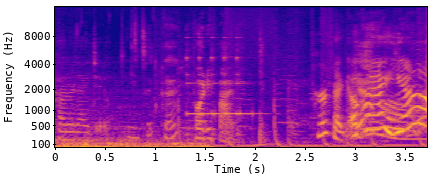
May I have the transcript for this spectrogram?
How did I do? You did good. 45. Perfect. Okay, Yeah. yeah.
